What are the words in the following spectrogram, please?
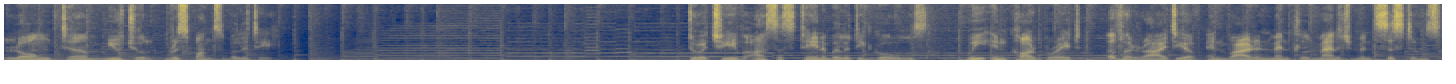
long-term mutual responsibility. To achieve our sustainability goals, we incorporate a variety of environmental management systems.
